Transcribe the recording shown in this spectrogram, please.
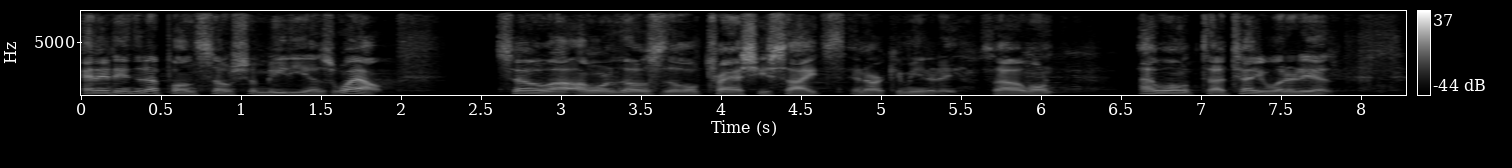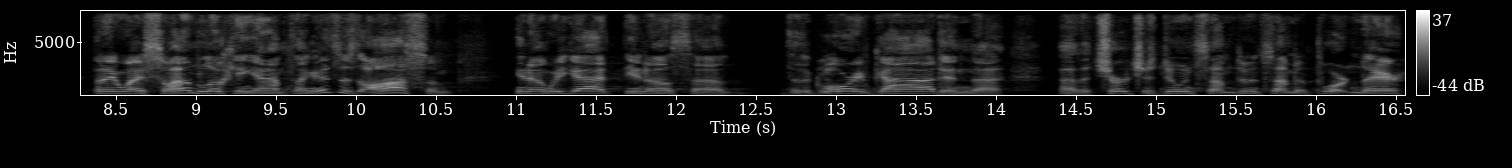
And it ended up on social media as well. So uh, on one of those little trashy sites in our community. So I won't, I won't uh, tell you what it is. But anyway, so I'm looking at, I'm thinking, this is awesome. You know, we got, you know, to the glory of God, and uh, uh, the church is doing something, doing something important there.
